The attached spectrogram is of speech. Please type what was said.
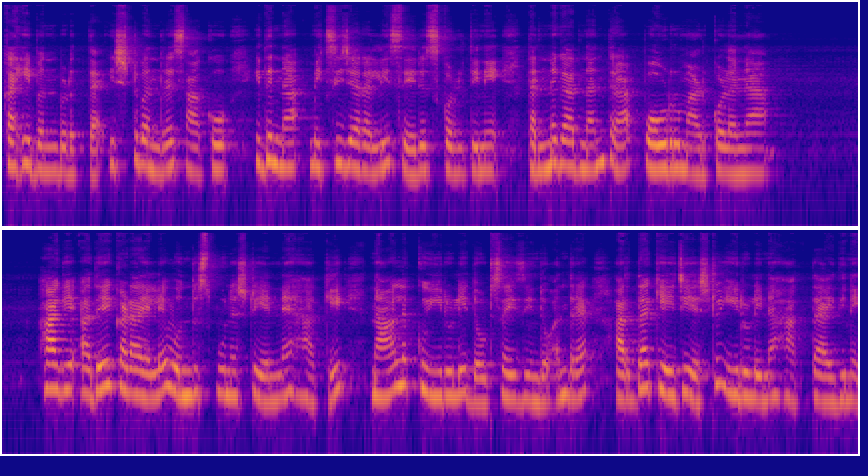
ಕಹಿ ಬಂದ್ಬಿಡುತ್ತೆ. ಇಷ್ಟು ಬಂದರೆ ಸಾಕು. ಇದನ್ನು ಮಿಕ್ಸಿ ಜಾರಲ್ಲಿ ಸೇರಿಸ್ಕೊಳ್ತೀನಿ. ತಣ್ಣಗಾದ ನಂತರ ಪೌಡ್ರು ಮಾಡ್ಕೊಳ್ಳೋಣ. ಹಾಗೆ ಅದೇ ಕಡಾಯಲ್ಲೇ ಒಂದು ಸ್ಪೂನಷ್ಟು ಎಣ್ಣೆ ಹಾಕಿ ನಾಲ್ಕು ಈರುಳ್ಳಿ ದೊಡ್ಡ ಸೈಜಿಂದು, ಅಂದರೆ ಅರ್ಧ ಕೆ ಜಿಯಷ್ಟು ಈರುಳ್ಳಿನ ಹಾಕ್ತಾ ಇದ್ದೀನಿ.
